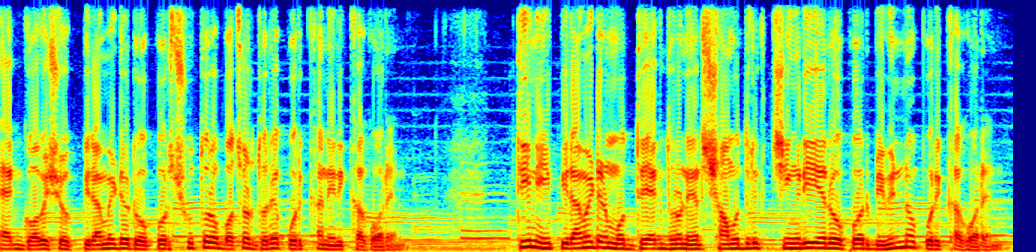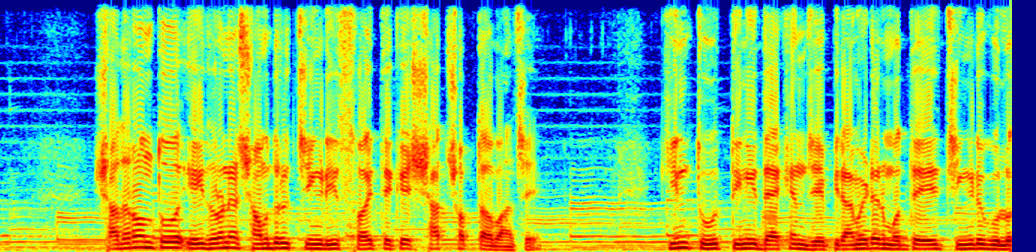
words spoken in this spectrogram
এক গবেষক পিরামিডের ওপর সতেরো বছর ধরে পরীক্ষা নিরীক্ষা করেন। তিনি পিরামিডের মধ্যে এক ধরনের সামুদ্রিক চিংড়ি এর ওপর বিভিন্ন পরীক্ষা করেন। সাধারণত এই ধরনের সামুদ্রিক চিংড়ি ছয় থেকে সাত সপ্তাহ বাঁচে। কিন্তু তিনি দেখেন যে পিরামিডের মধ্যে এই চিংড়িগুলো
